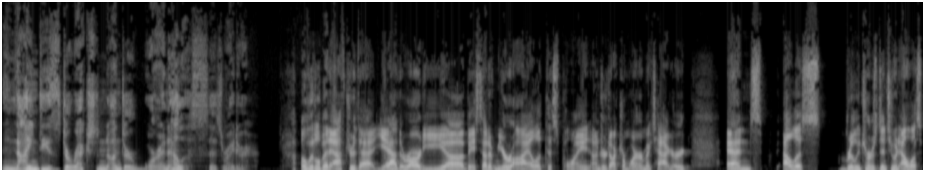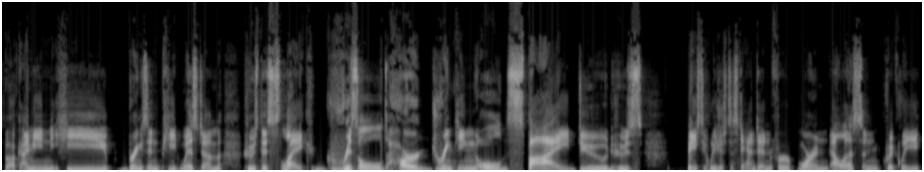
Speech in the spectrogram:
90s direction under Warren Ellis as writer. A little bit after that, yeah, they're already uh, based out of Muir Isle at this point under Dr. Moira McTaggart. And Ellis really turns it into an Ellis book. I mean, he brings in Pete Wisdom, who's this like grizzled, hard drinking old spy dude who's basically just a stand-in for Warren Ellis and quickly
